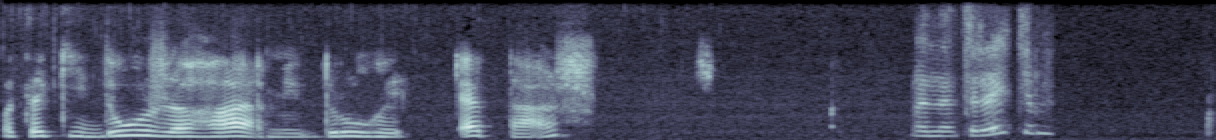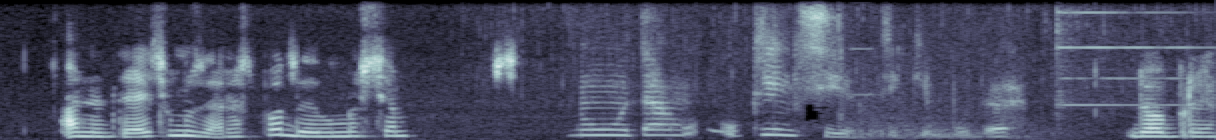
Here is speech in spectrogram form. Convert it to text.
Отакий дуже гарний другий етаж. А на третім, А на третьому зараз подивимося. ну там у кінці тільки буде. Добре.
